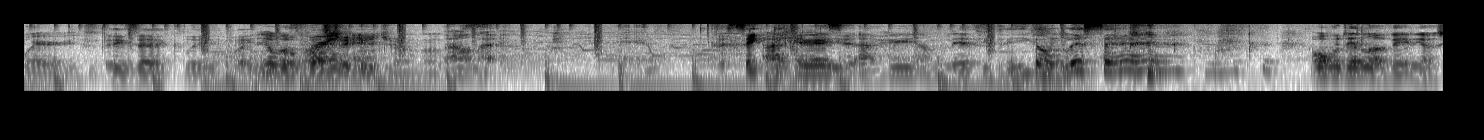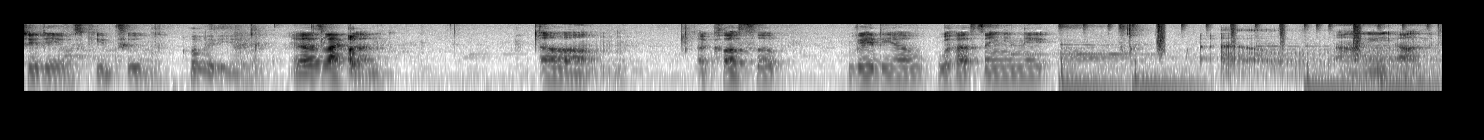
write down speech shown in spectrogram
wearers. Exactly. Like, It was go brush your ringing. I was like, The safety I hear hats. you. I hear you. I'm listening. You gonna listen? Oh, that little video she did was cute too. what video? It was like a um a close up video with her singing it. Oh. Oh, you ain't on it.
